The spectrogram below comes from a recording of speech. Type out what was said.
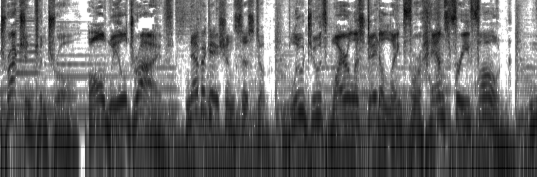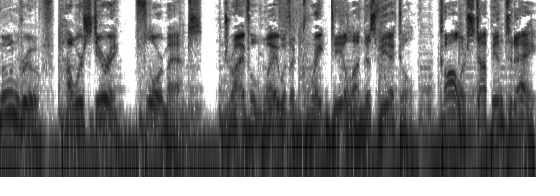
traction control, all-wheel drive, navigation system, Bluetooth wireless data link for hands-free phone, moonroof, power steering, floor mats. Drive away with a great deal on this vehicle. Call or stop in today.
